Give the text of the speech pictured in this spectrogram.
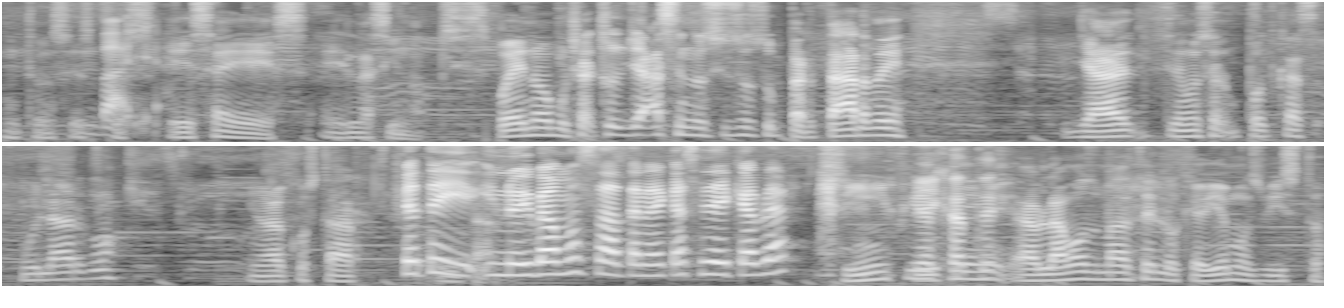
Entonces, pues, esa es, eh, la sinopsis. Bueno, muchachos, ya se nos hizo súper tarde. Ya tenemos un podcast muy largo. Me va a costar. Fíjate, y, 30. y no íbamos a tener casi de qué hablar. Sí, fíjate, Fíjate. hablamos más de lo que habíamos visto.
